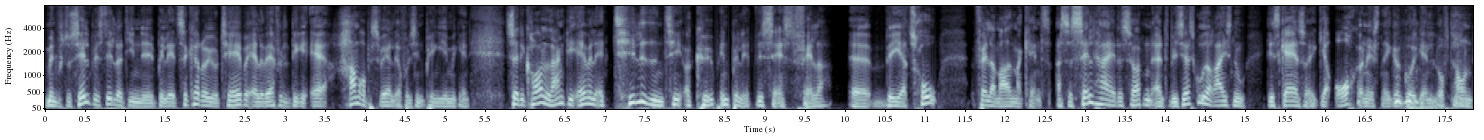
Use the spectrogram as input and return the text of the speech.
Men hvis du selv bestiller din øh, billet, så kan du jo tabe, eller i hvert fald det er hammerbesværligt at få sine penge hjem igen. Så det korte langt, det er vel, at tilliden til at købe en billet ved SAS falder, øh, vil jeg tro falder meget markant. Altså selv har jeg det sådan, at hvis jeg skal ud og rejse nu, det skal jeg så ikke. Jeg orker næsten ikke at gå igen i lufthavnen,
